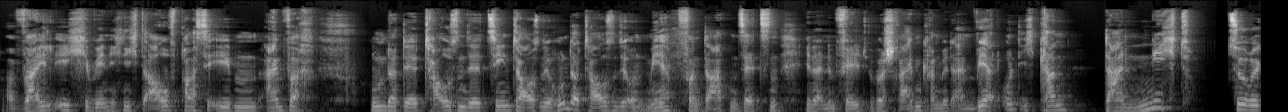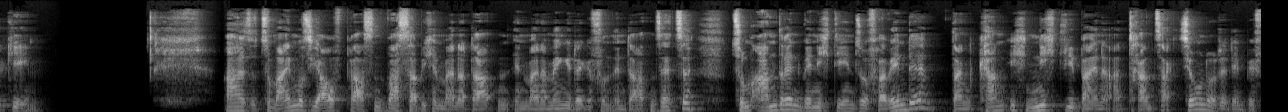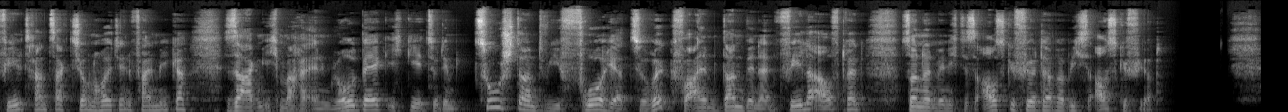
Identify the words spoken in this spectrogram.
weil ich, wenn ich nicht aufpasse, eben einfach Hunderte, Tausende, Zehntausende, Hunderttausende und mehr von Datensätzen in einem Feld überschreiben kann mit einem Wert. Und ich kann da nicht zurückgehen. Also zum einen muss ich aufpassen, was habe ich in meiner Daten, in meiner Menge der gefundenen Datensätze. Zum anderen, wenn ich den so verwende, dann kann ich nicht wie bei einer Transaktion oder dem Befehl Transaktion heute in FileMaker sagen, ich mache einen Rollback, ich gehe zu dem Zustand wie vorher zurück, vor allem dann, wenn ein Fehler auftritt, sondern wenn ich das ausgeführt habe, habe ich es ausgeführt.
